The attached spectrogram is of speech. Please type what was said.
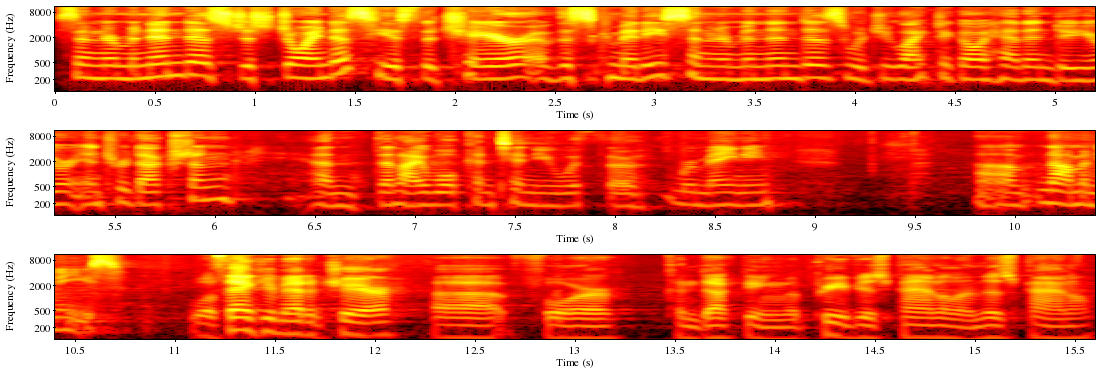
Senator Menendez just joined us. He is the chair of this committee. Senator Menendez, would you like to go ahead and do your introduction? And then I will continue with the remaining um, nominees. Well, thank you, Madam Chair, uh, for conducting the previous panel and this panel.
